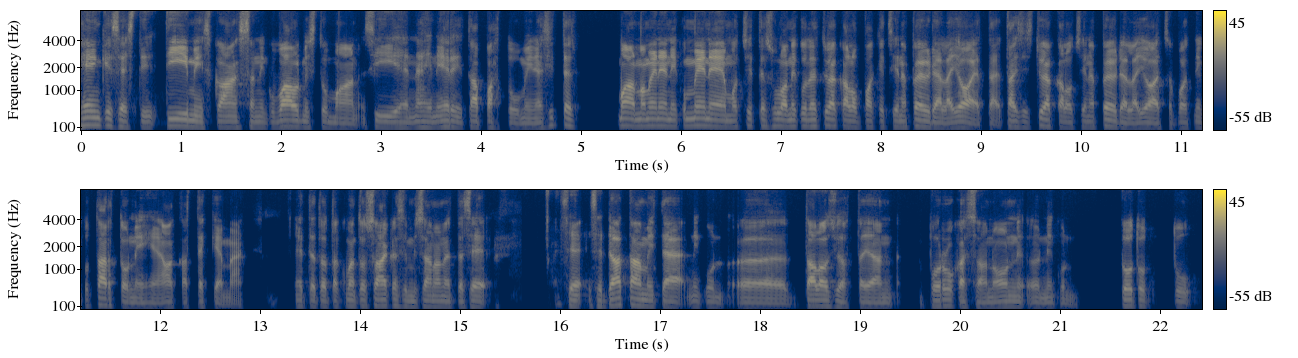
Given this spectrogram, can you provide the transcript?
henkisesti tiimin kanssa niin kuin valmistumaan siihen näihin eri tapahtumiin, ja sitten maailma menee niin kuin menee, mutta sitten sulla on niin kuin ne työkalupakit siinä pöydällä jo, että, tai siis työkalut siinä pöydällä jo, että sä voit niin kuin tarttua niihin ja alkaa tekemään. Että tota, kun mä tuossa aikaisemmin sanon, että se, se, se data, mitä niin kuin, ö, talousjohtajan porukassa on, on niin kuin, totuttu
